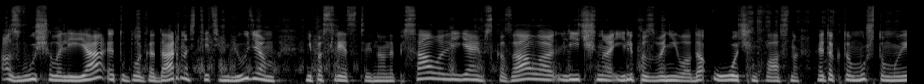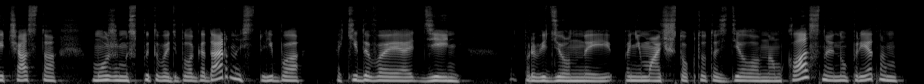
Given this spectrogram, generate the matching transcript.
озвучила ли я эту благодарность этим людям непосредственно. Написала ли я им, сказала лично или позвонила. Да, очень классно. Это к тому, что мы часто можем испытывать благодарность, либо окидывая день проведенный, понимать, что кто-то сделал нам классное, но при этом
